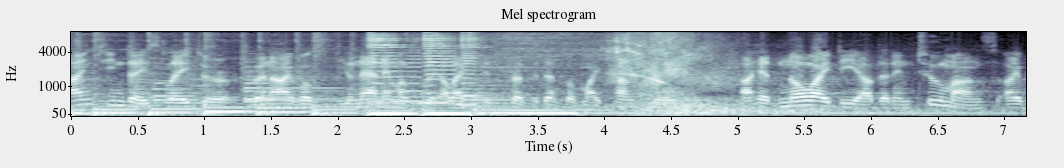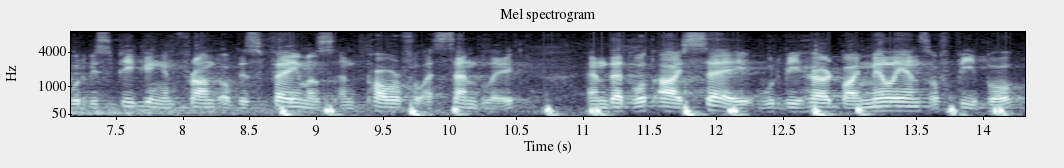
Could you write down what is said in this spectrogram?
19 days later, when I was unanimously elected president of my country, I had no idea that in two months I would be speaking in front of this famous and powerful assembly, and that what I say would be heard by millions of people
